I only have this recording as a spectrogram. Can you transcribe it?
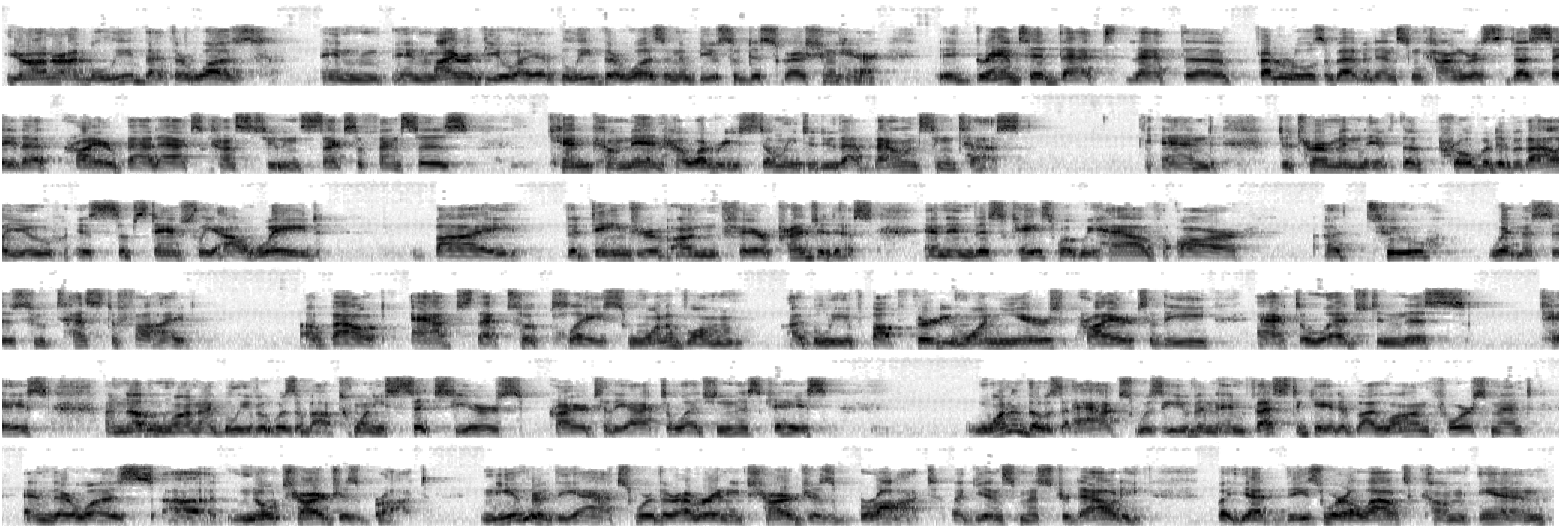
Your Honor, I believe that there was, in in my review, I believe there was an abuse of discretion here. It, granted that that the federal rules of evidence and Congress does say that prior bad acts constituting sex offenses can come in. However, you still need to do that balancing test and determine if the probative value is substantially outweighed by the danger of unfair prejudice. And in this case, what we have are uh, two witnesses who testified about acts that took place. One of them, I believe, about 31 years prior to the act alleged in this case. Another one, I believe it was about 26 years prior to the act alleged in this case. One of those acts was even investigated by law enforcement, and there was uh, no charges brought. Neither of the acts were there ever any charges brought against Mr. Dowty, but yet these were allowed to come in,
